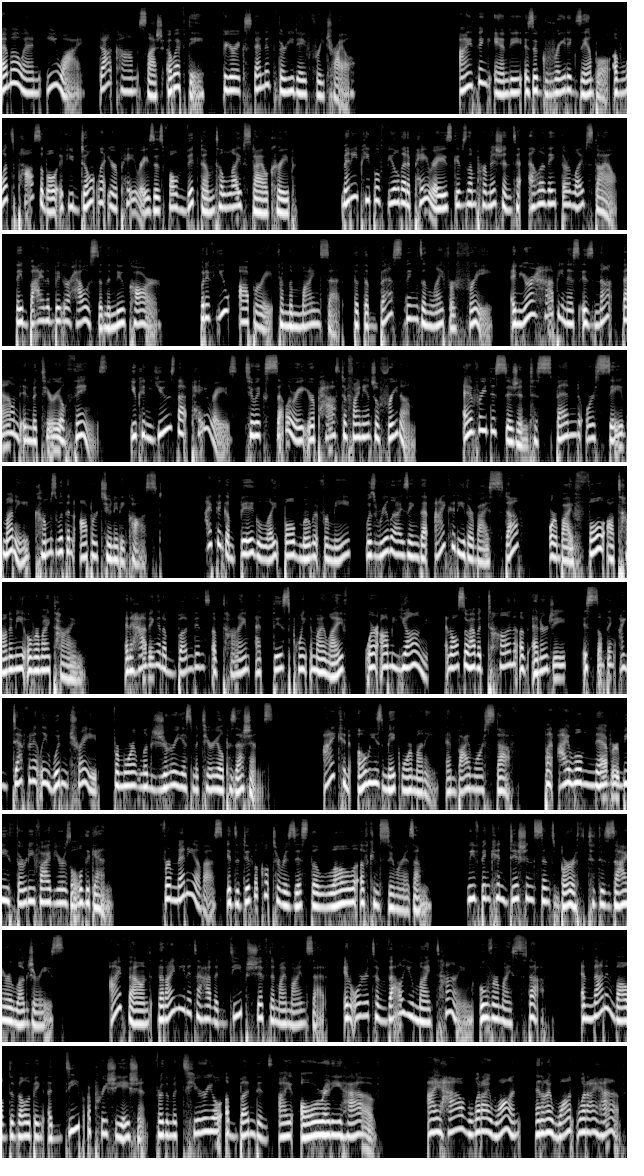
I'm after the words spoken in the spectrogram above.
M O N E Y dot com slash OFD for your extended 30 day free trial. I think Andy is a great example of what's possible if you don't let your pay raises fall victim to lifestyle creep. Many people feel that a pay raise gives them permission to elevate their lifestyle. They buy the bigger house and the new car. But if you operate from the mindset that the best things in life are free and your happiness is not found in material things, you can use that pay raise to accelerate your path to financial freedom. Every decision to spend or save money comes with an opportunity cost. I think a big light bulb moment for me was realizing that I could either buy stuff or buy full autonomy over my time. And having an abundance of time at this point in my life where I'm young and also have a ton of energy is something I definitely wouldn't trade for more luxurious material possessions. I can always make more money and buy more stuff, but I will never be 35 years old again. For many of us, it's difficult to resist the lull of consumerism. We've been conditioned since birth to desire luxuries. I found that I needed to have a deep shift in my mindset in order to value my time over my stuff. And that involved developing a deep appreciation for the material abundance I already have. I have what I want and I want what I have.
